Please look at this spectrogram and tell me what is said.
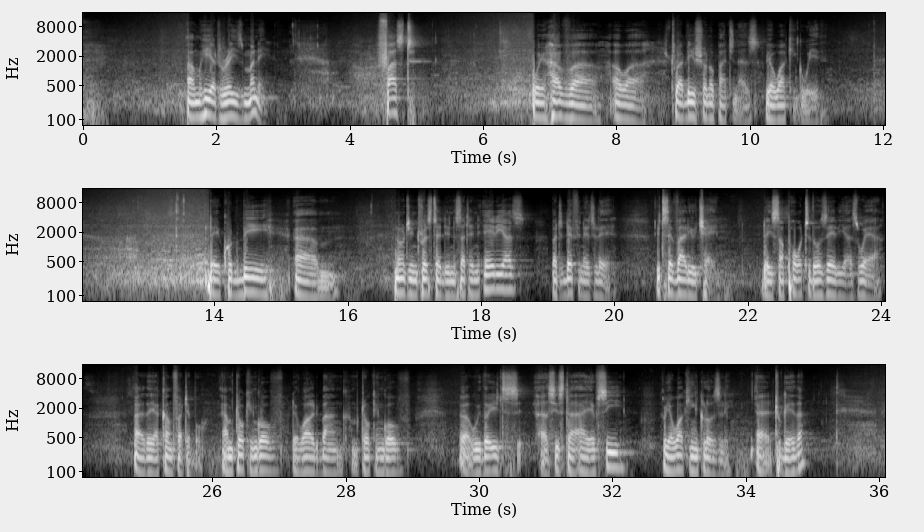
I'm here to raise money. First, we have uh, our traditional partners we are working with. They could be um, not interested in certain areas, but definitely it's a value chain. They support those areas where uh, they are comfortable. I'm talking of the World Bank, I'm talking of uh, with its uh, sister IFC, we are working closely uh, together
